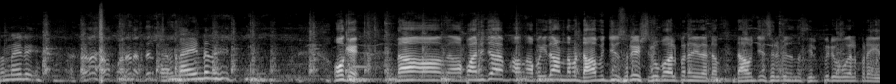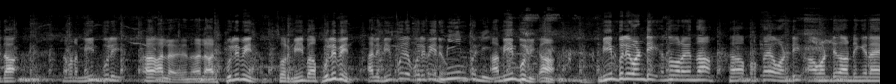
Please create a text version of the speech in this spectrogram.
നന്നായിട്ട്. നന്നായിട്ടത്. ഓക്കെ. അപ്പോൾ അനുജ അപ്പോൾ ഇതാണ് നമ്മൾ ഡാവിഞ്ചി സുരേഷ് രൂപകൽപ്പന ചെയ്ത ഡാവിഞ്ചി സുരേഷ് എന്ന ശില്പി രൂപകൽപ്പന ചെയ്ത നമ്മുടെ മീൻപുലി അല്ല അല്ല പുലിമീൻ. സോറി മീൻ പുലിമീൻ. അല്ല മീൻപുലി പുലിമീൻ മീൻപുലി. ആ മീൻപുലി ആ. മീൻപുലി വണ്ടി എന്ന് പറയുന്ന പ്രത്യേക വണ്ടി. ആ വണ്ടി ഇങ്ങനെ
